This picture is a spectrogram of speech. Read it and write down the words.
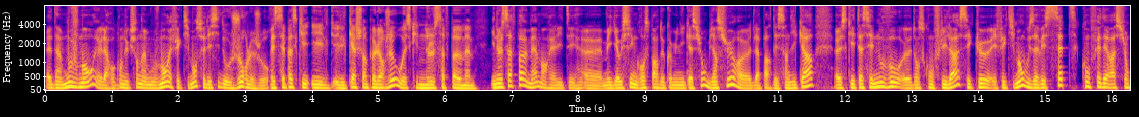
d'un mouvement et la reconduction d'un mouvement, effectivement, se décide au jour le jour. Mais c'est parce qu'ils ils- ils cachent un peu leur jeu ou est-ce qu'ils ne le savent pas eux-mêmes? Ils ne le savent pas eux-mêmes en réalité. Euh, mais il y a aussi une grosse part de communication, bien sûr, euh, de la part des syndicats. Euh, ce qui est assez nouveau euh, dans ce conflit-là, c'est que effectivement, vous avez sept confédérations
